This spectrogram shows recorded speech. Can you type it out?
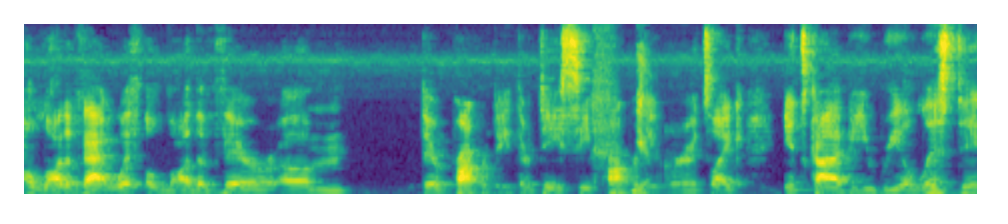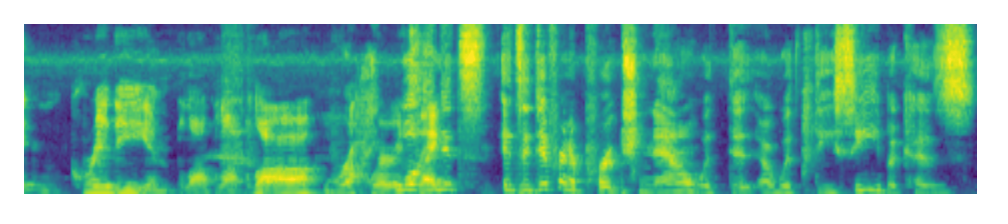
a lot of that with a lot of their um their property, their DC property, where it's like it's gotta be realistic and gritty and blah blah blah. Right. where it's well, like- and it's it's a different approach now with Di- uh, with DC because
